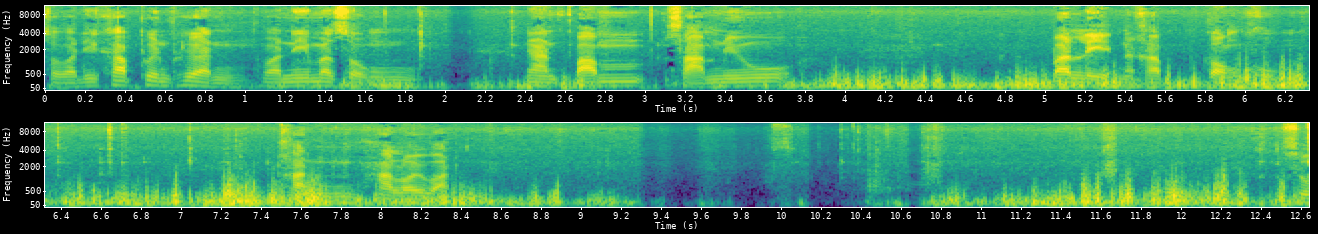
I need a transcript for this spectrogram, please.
สวัสดีครับเพื่อนๆ วันนี้มาส่งงานปั๊มสามนิ้วบาเลตนะครับ กล่องคุมพันห้าร้อยวัตต์สู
